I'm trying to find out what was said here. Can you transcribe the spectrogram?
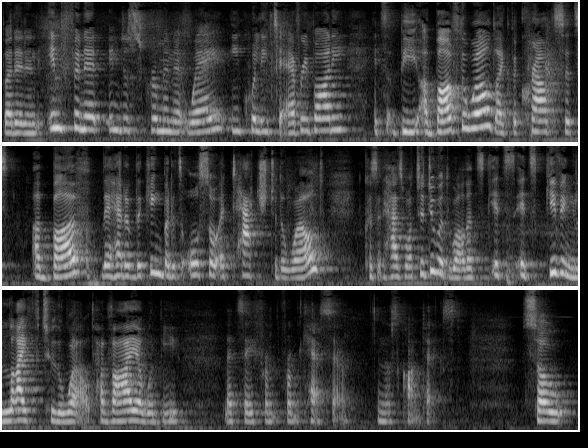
but in an infinite, indiscriminate way, equally to everybody. It's be above the world, like the crowd sits above the head of the king, but it's also attached to the world because it has what to do with the world. It's, it's, it's giving life to the world. Havaya would be, let's say, from, from Keser in this context. So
